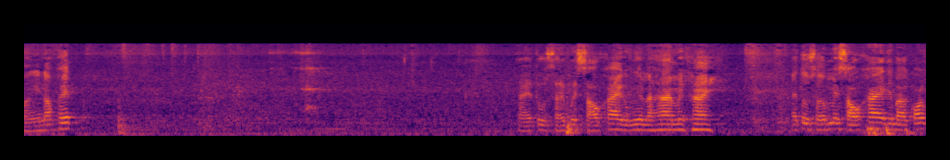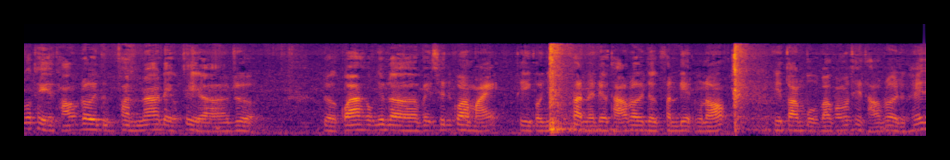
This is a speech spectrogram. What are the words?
bằng inox hết. Đấy, tủ sấy 16 khay cũng như là 20 khay. Đấy, tủ sớm 16 khay thì bà con có thể tháo rời từng phần ra để có thể uh, rửa rửa qua cũng như là vệ sinh qua máy. Thì có những phần này đều tháo rời được phần điện của nó. Thì toàn bộ bà con có thể tháo rời được hết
